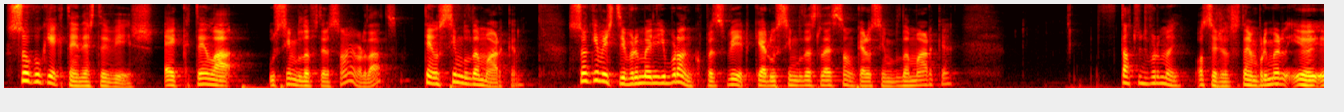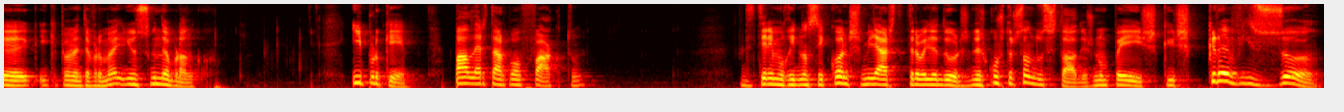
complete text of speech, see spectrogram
Só que o que é que tem desta vez? É que tem lá o símbolo da federação, é verdade? Tem o símbolo da marca. Só que em vez de ser vermelho e branco para se ver quer o símbolo da seleção, quer o símbolo da marca, está tudo vermelho. Ou seja, eles têm um primeiro uh, uh, equipamento a vermelho e um segundo a branco. E porquê? Para alertar para o facto de terem morrido não sei quantos milhares de trabalhadores na construção dos estádios num país que escravizou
